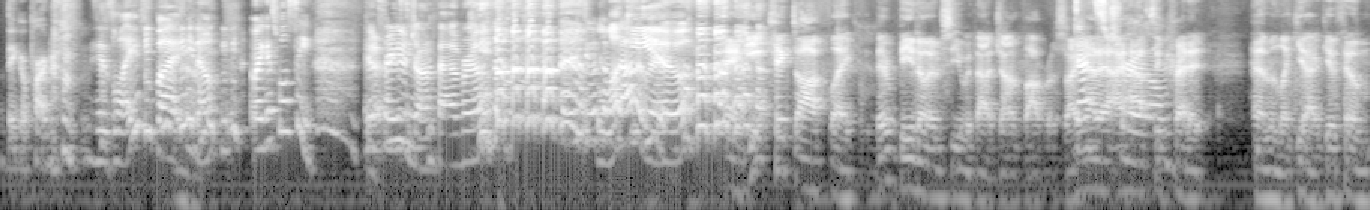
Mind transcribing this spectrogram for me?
a bigger part of his life. But you know, I guess we'll see. Good for you, Jon Favreau. see what comes out of Lucky you. hey, he kicked off like there'd be no mcu without Jon Favreau so i That's gotta i have to credit him and like yeah give him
